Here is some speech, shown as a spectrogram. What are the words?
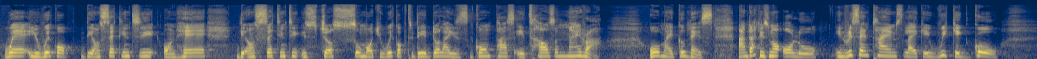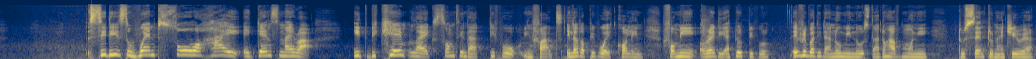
where you wake up, the uncertainty on here, the uncertainty is just so much. You wake up today, dollar is gone past a thousand naira. Oh my goodness. And that is not all. Oh. In recent times, like a week ago, cedis went so high against naira it became like something that people in fact a lot of people were calling for me already i told people everybody that know me knows that i don't have money to send to Nigeria.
